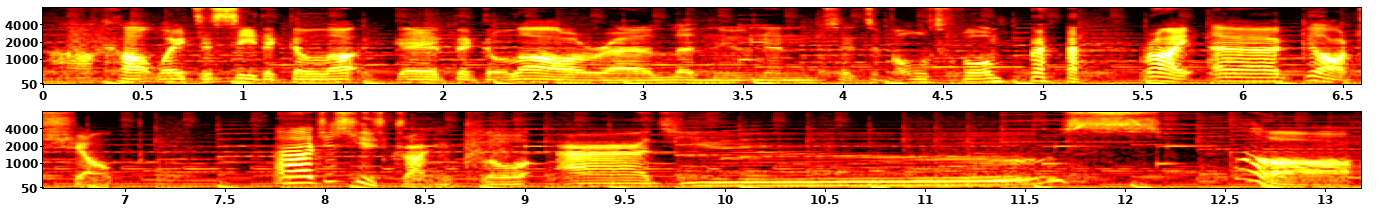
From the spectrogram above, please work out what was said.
Oh, I can't wait to see the Galar, uh, the Galar uh, Linoone and its evolved form. right, uh, Garchomp. Uh, just use Dragon Claw and use Spark.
